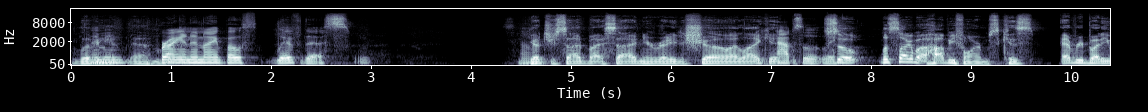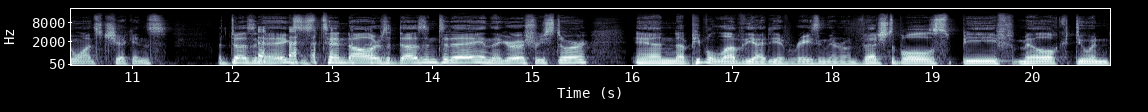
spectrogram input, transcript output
Living I mean, it. Yeah. Brian and I both live this. You got your side by side and you're ready to show. I like it. Absolutely. So let's talk about hobby farms because everybody wants chickens. A dozen eggs is ten dollars a dozen today in the grocery store, and uh, people love the idea of raising their own vegetables, beef, milk, doing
